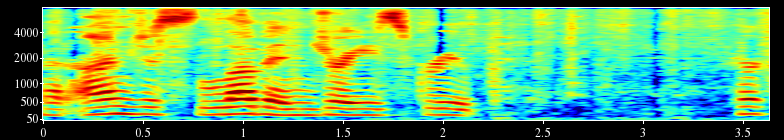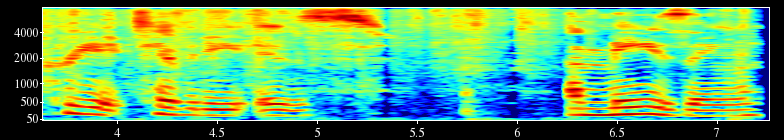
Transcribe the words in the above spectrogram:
But I'm just loving Dre's group. Her creativity is amazing.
